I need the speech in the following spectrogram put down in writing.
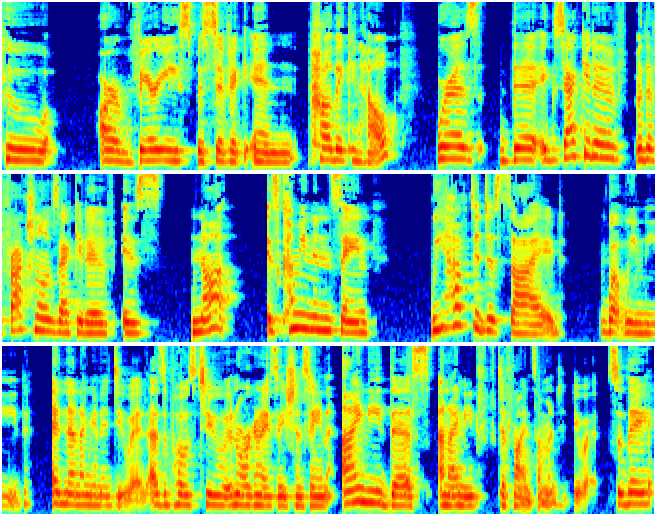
who are very specific in how they can help. Whereas the executive or the fractional executive is not, is coming in and saying, we have to decide what we need and then I'm going to do it as opposed to an organization saying, I need this and I need to find someone to do it. So they,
